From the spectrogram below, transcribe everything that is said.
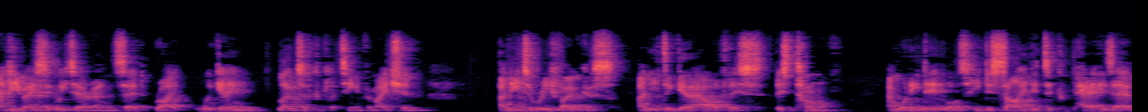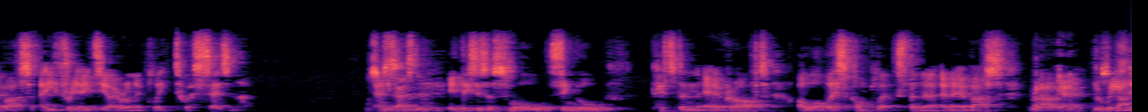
And he basically turned around and said, "Right, we're getting loads of conflicting information. I need to refocus. I need to get out of this this tunnel." And what he did was he decided to compare his Airbus A380, ironically, to a Cessna. What's And a Cessna? it- this is a small single piston aircraft, a lot less complex than a- an Airbus. Right, But okay. The So reason that's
